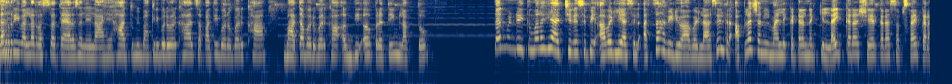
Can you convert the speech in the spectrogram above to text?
तर्रीवाला रस्सा तयार झालेला आहे. हा तुम्ही भाकरीबरोबर खा चपातीबरोबर खा भाताबरोबर खा अगदी अप्रतिम लागतो. तर मंडळी तुम्हाला ही आजची रेसिपी आवडली असेल आजचा हा व्हिडिओ आवडला असेल तर आपला चॅनल मायले कटायला नक्की लाईक करा शेअर करा सबस्क्राईब करा.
